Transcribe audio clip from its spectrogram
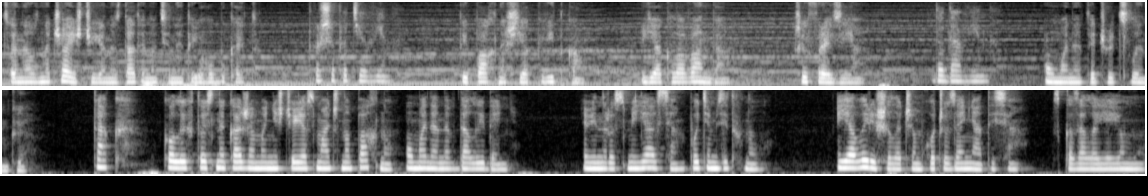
це не означає, що я не здатен оцінити його букет. прошепотів він. Ти пахнеш як квітка, як лаванда чи фрезія. Додав він. У мене течуть слинки. Так, коли хтось не каже мені, що я смачно пахну, у мене невдалий день. Він розсміявся, потім зітхнув. Я вирішила, чим хочу зайнятися, сказала я йому.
